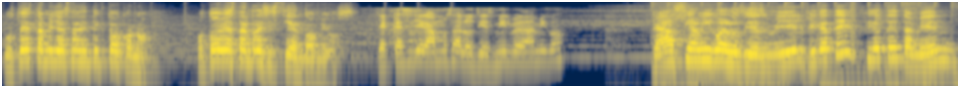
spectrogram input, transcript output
¿Ustedes también ya están en TikTok o no? ¿O todavía están resistiendo, amigos? Ya casi llegamos a los 10.000, ¿verdad, amigo? Casi, amigo, a los 10.000. Fíjate, fíjate, también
